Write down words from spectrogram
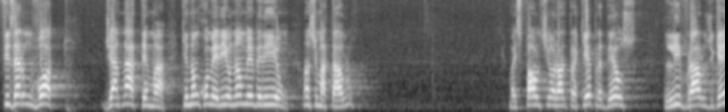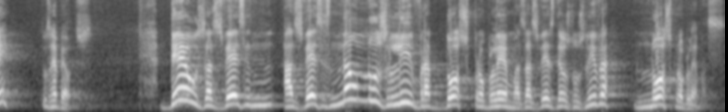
fizeram um voto de anátema que não comeriam, não beberiam antes de matá-lo. Mas Paulo tinha orado para quê? Para Deus livrá-lo de quem? Dos rebeldes. Deus às vezes, às vezes não nos livra dos problemas, às vezes Deus nos livra nos problemas.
